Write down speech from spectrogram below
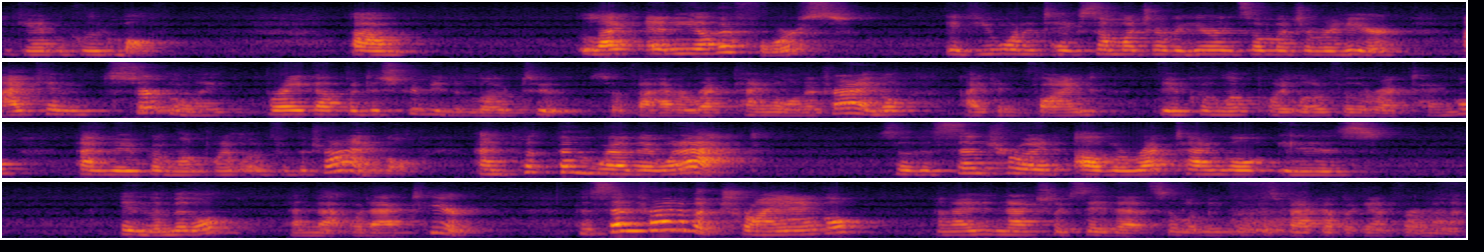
You can't include them both. Um, like any other force, if you want to take so much over here and so much over here, I can certainly break up a distributed load too. So if I have a rectangle and a triangle, I can find the equivalent point load for the rectangle and the equivalent point load for the triangle and put them where they would act. So the centroid of a rectangle is in the middle, and that would act here. The centroid of a triangle, and I didn't actually say that, so let me put this back up again for a minute.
